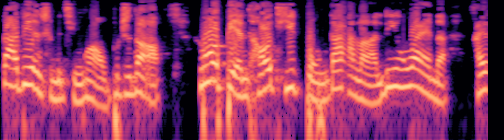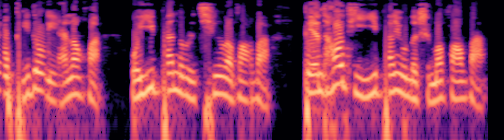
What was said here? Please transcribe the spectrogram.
大便什么情况，我不知道。如果扁桃体肿大了，另外呢还有鼻窦炎的话，我一般都是清热方法。扁桃体一般用的什么方法？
